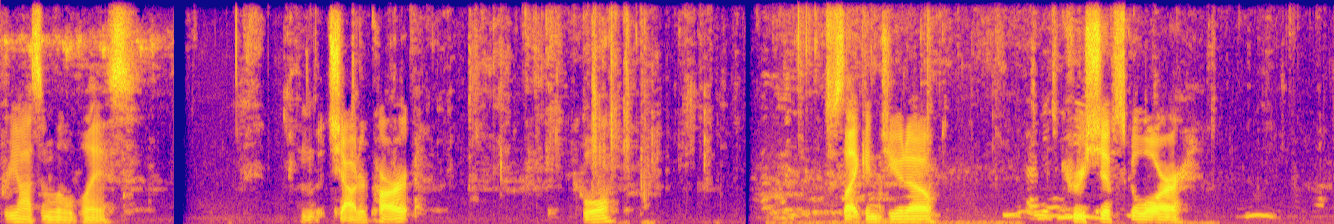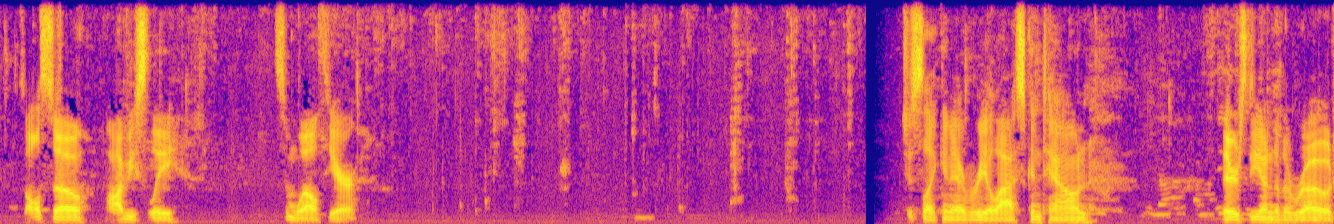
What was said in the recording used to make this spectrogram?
pretty awesome little place. The chowder cart. Cool. Like in Juneau, cruise ships galore. It's also, obviously, some wealth here. Just like in every Alaskan town, there's the end of the road.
